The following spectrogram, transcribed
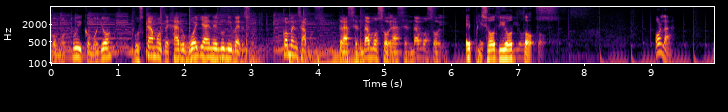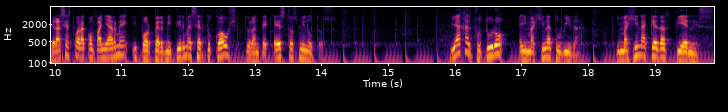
como tú y como yo, buscamos dejar huella en el universo. Comenzamos. Trascendamos Hoy. Trascendamos Hoy. Episodio 2. Hola. Gracias por acompañarme y por permitirme ser tu coach durante estos minutos. Viaja al futuro e imagina tu vida. Imagina qué edad tienes,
